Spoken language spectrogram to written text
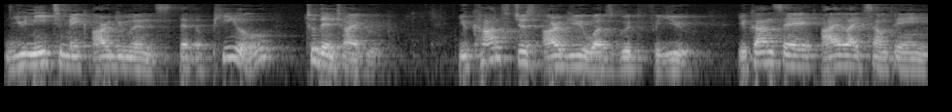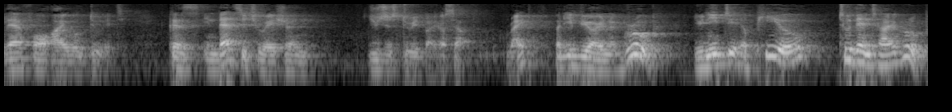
You need to make arguments that appeal to the entire group. You can't just argue what's good for you. You can't say, I like something, therefore I will do it. Because in that situation, you just do it by yourself, right? But if you're in a group, you need to appeal to the entire group.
